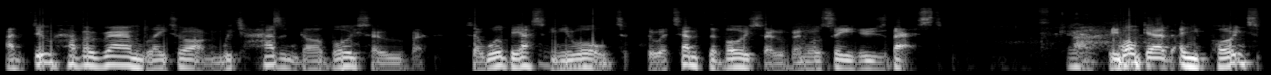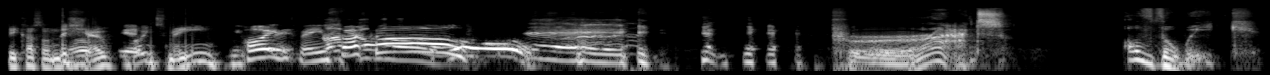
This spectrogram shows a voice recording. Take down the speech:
I do have a round later on which hasn't got a voiceover. So we'll be asking you all to attempt the voiceover and we'll see who's best. You won't get any points because on this Oh, show, yeah. points mean Points mean Fuck fuck all. Hey! Prat of the week.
